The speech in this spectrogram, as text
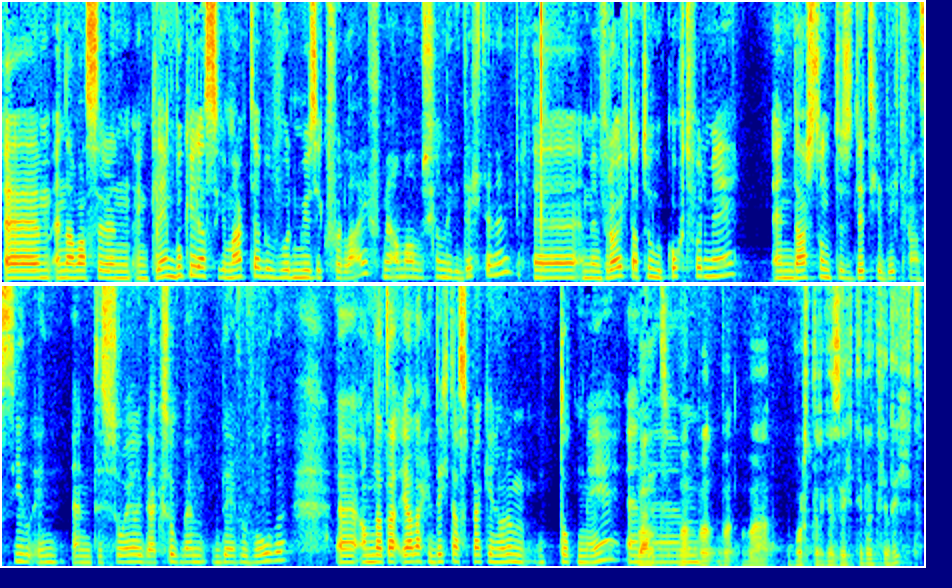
Um, en dan was er een, een, klein boekje dat ze gemaakt hebben voor Music for Life, met allemaal verschillende gedichten in. Uh, en mijn vrouw heeft dat toen gekocht voor mij. En daar stond dus dit gedicht van Siel in. En het is zo eigenlijk dat ik ze ook ben blijven volgen. Uh, omdat dat, ja, dat gedicht dat sprak enorm tot mij. En, Want uh, wat, wat, wat, wordt er gezegd in het gedicht?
